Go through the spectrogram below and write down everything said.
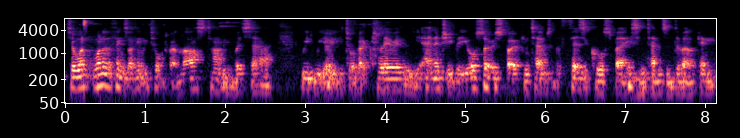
So one, one of the things I think we talked about last time was uh, we, we you talked about clearing the energy, but you also spoke in terms of the physical space, in terms of developing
